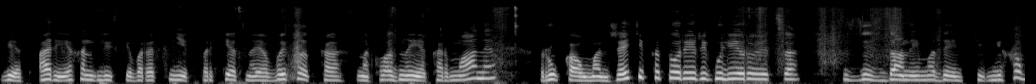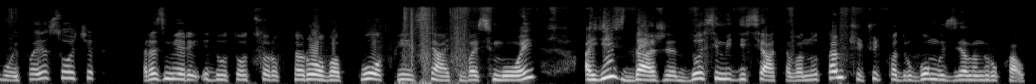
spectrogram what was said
цвет орех, английский воротник, паркетная выкладка, накладные карманы, рука у манжетик, который регулируется. Здесь данной модельке меховой поясочек. Размеры идут от 42 по 58, а есть даже до 70, но там чуть-чуть по-другому сделан рукав.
